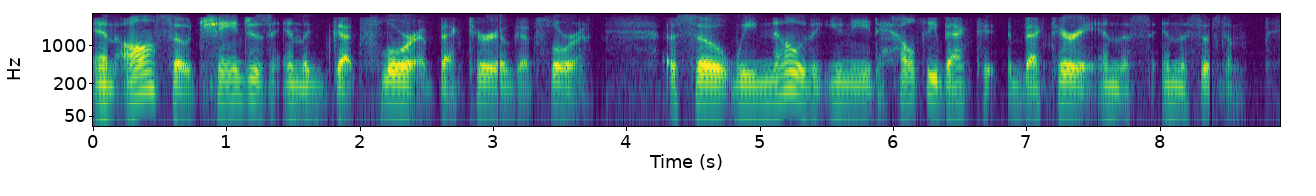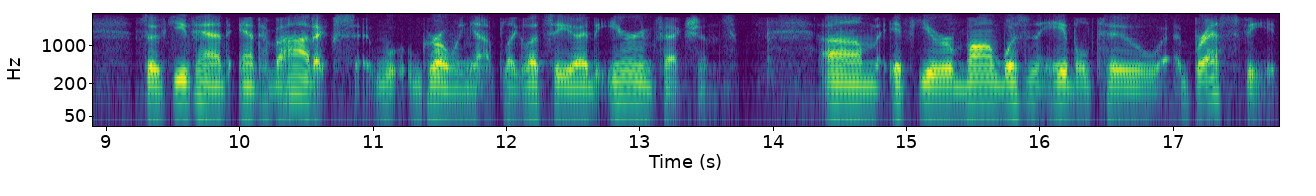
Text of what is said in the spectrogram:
and also changes in the gut flora, bacterial gut flora. Uh, so we know that you need healthy bacteria in this in the system. So if you've had antibiotics w- growing up, like let's say you had ear infections, um, if your mom wasn't able to breastfeed,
